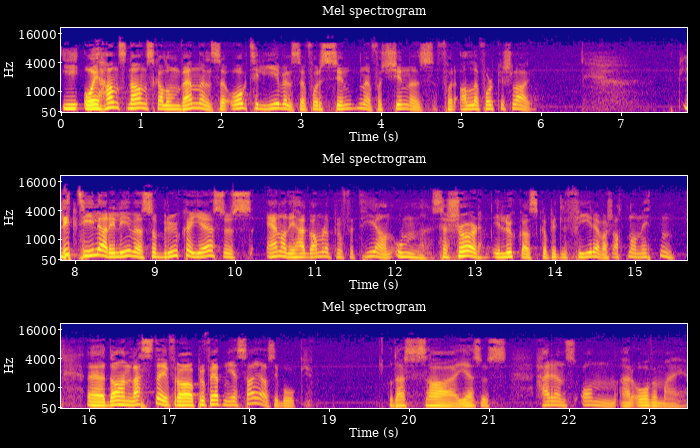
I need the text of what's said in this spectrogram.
i, og i hans navn skal omvendelse og tilgivelse for syndene forkynnes for alle folkeslag. Litt tidligere i livet så bruker Jesus en av de her gamle profetiene om seg sjøl i Lukas kapittel 4, vers 18 og 19, eh, da han leste fra profeten Jesajas bok. Og Der sa Jesus, 'Herrens ånd er over meg',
